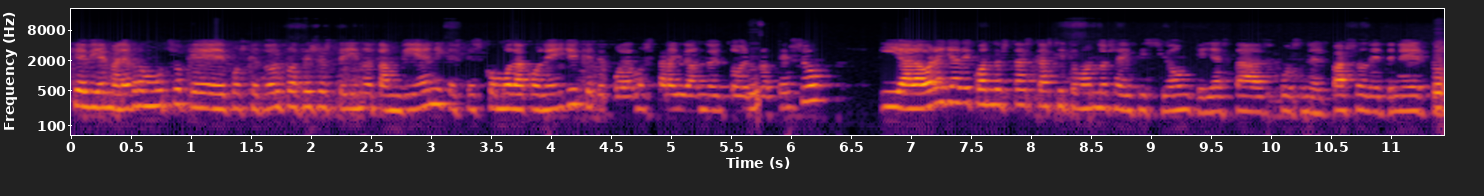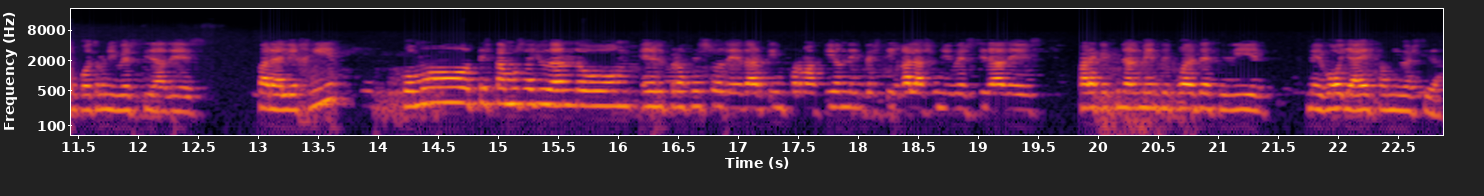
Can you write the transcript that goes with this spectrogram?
Qué bien, me alegro mucho que, pues, que todo el proceso esté yendo tan bien y que estés cómoda con ello y que te podamos estar ayudando en todo el proceso. Y a la hora ya de cuando estás casi tomando esa decisión, que ya estás pues en el paso de tener tres o cuatro universidades para elegir, ¿cómo te estamos ayudando en el proceso de darte información, de investigar las universidades para que finalmente puedas decidir me voy a esta universidad?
